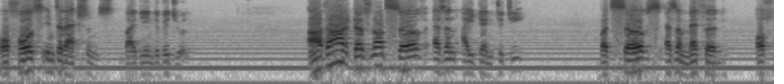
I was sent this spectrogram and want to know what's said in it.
or false interactions by the individual. Aadhaar does not serve as an identity, but serves as a method of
